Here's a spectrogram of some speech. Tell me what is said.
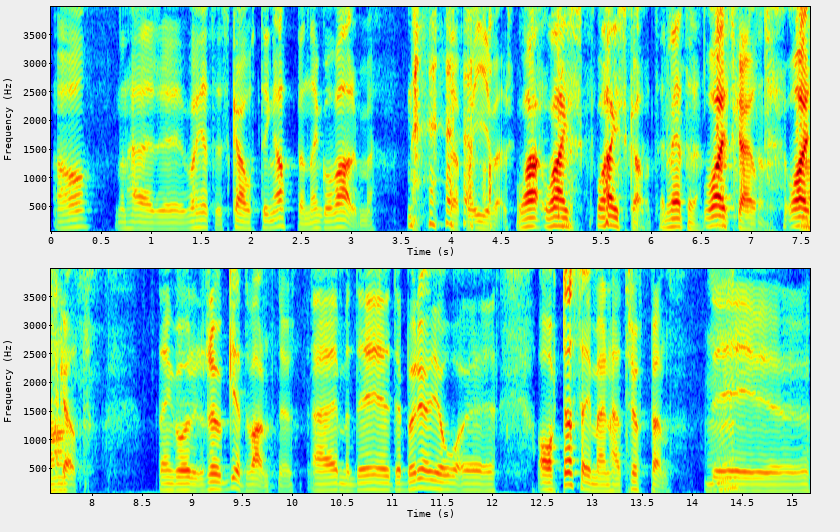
Ja, den här, eh, vad heter scouting-appen, den går varm. Där på Iver. Y-scout, eller vad heter den? Y-scout, Y-scout. Den går ruggigt varmt nu. Nej, men det, det börjar ju eh, arta sig med den här truppen. Mm. Det eh,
